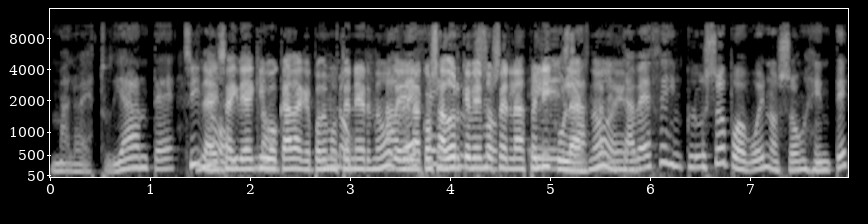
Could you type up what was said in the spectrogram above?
malos estudiantes. Sí, No, esa idea no, equivocada que podemos tener, ¿no? A Del acosador que vemos en las películas, ¿no? A veces incluso, pues bueno, son gente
